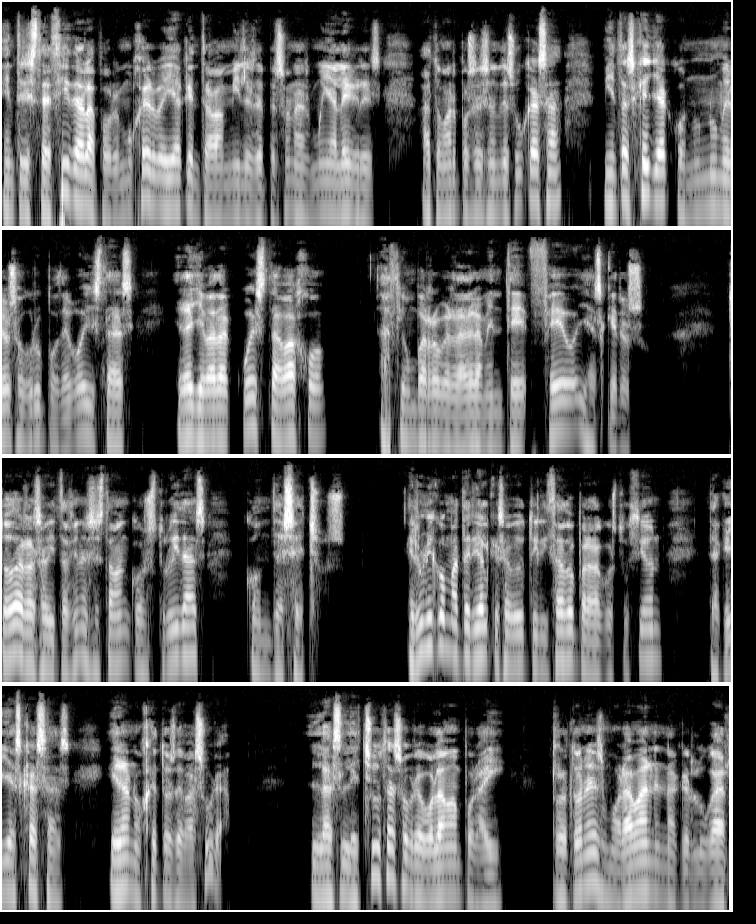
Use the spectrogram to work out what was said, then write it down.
Entristecida, la pobre mujer veía que entraban miles de personas muy alegres a tomar posesión de su casa, mientras que ella, con un numeroso grupo de egoístas, era llevada cuesta abajo hacia un barro verdaderamente feo y asqueroso. Todas las habitaciones estaban construidas con desechos. El único material que se había utilizado para la construcción de aquellas casas eran objetos de basura. Las lechuzas sobrevolaban por ahí, ratones moraban en aquel lugar,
